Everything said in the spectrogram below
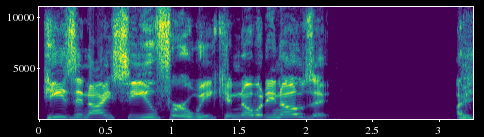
he's in ICU for a week and nobody knows it. I mean,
